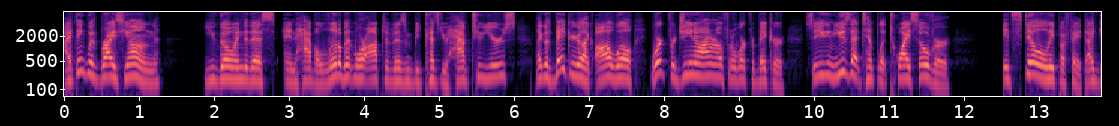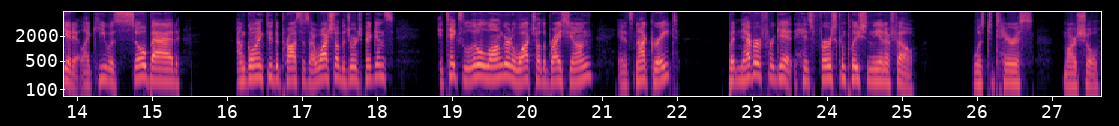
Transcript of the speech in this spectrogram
I think with Bryce Young, you go into this and have a little bit more optimism because you have two years. Like with Baker, you're like, oh well, work for Geno. I don't know if it'll work for Baker. So you can use that template twice over. It's still a leap of faith. I get it. Like he was so bad. I'm going through the process. I watched all the George Pickens. It takes a little longer to watch all the Bryce Young, and it's not great. But never forget his first completion in the NFL was to Terrace Marshall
